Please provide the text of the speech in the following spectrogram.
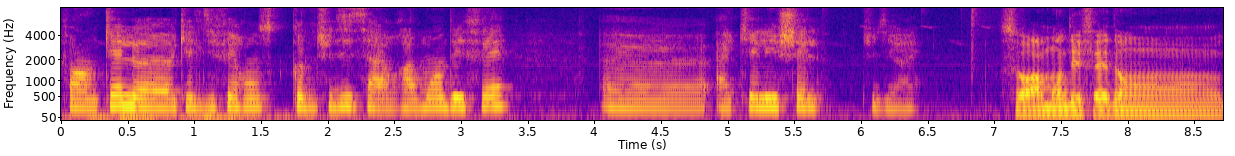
Enfin, quelle, euh, quelle différence Comme tu dis, ça aura moins d'effet. Euh, à quelle échelle, tu dirais? Ça aura moins d'effet dans,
